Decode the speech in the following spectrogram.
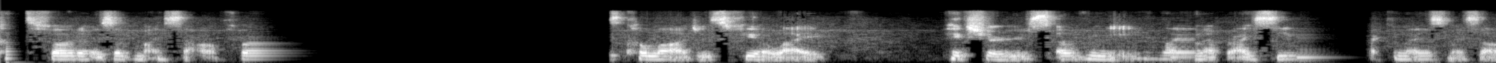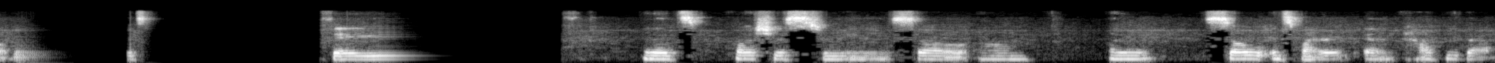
cut photos of myself. Or these collages feel like pictures of me. Like whenever I see, recognize myself, it's and it's precious to me. So um, I'm so inspired and happy that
